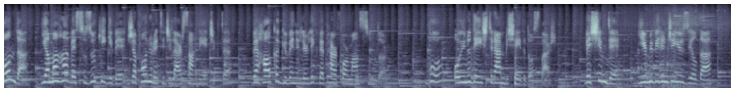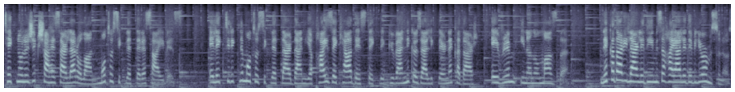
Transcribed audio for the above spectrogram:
Honda, Yamaha ve Suzuki gibi Japon üreticiler sahneye çıktı ve halka güvenilirlik ve performans sundu. Bu, oyunu değiştiren bir şeydi dostlar. Ve şimdi, 21. yüzyılda teknolojik şaheserler olan motosikletlere sahibiz. Elektrikli motosikletlerden yapay zeka destekli güvenlik özelliklerine kadar evrim inanılmazdı. Ne kadar ilerlediğimizi hayal edebiliyor musunuz?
